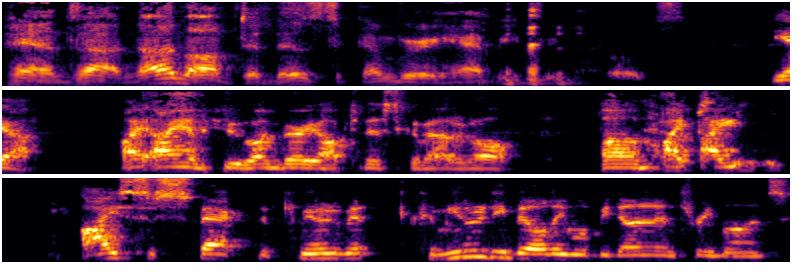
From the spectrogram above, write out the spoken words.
pans out. And I'm optimistic. I'm very happy for you folks. Yeah, I, I, am too. I'm very optimistic about it all. Um, I, I, I suspect the community community building will be done in three months,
